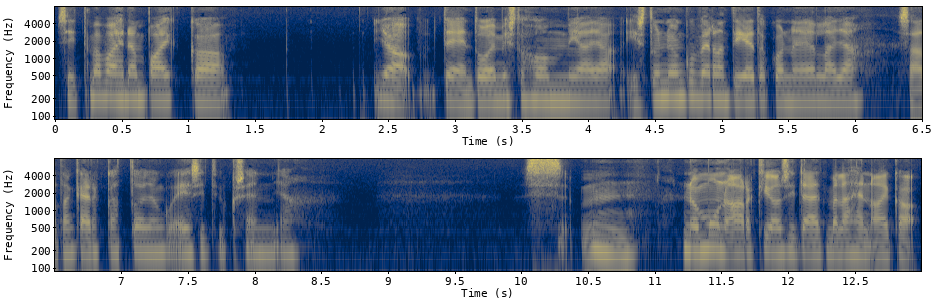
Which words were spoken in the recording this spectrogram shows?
sitten mä vaihdan paikkaa ja teen toimistohommia ja istun jonkun verran tietokoneella ja saatan käydä katsoa jonkun esityksen. Ja... Mm. No mun arki on sitä, että mä lähden aika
